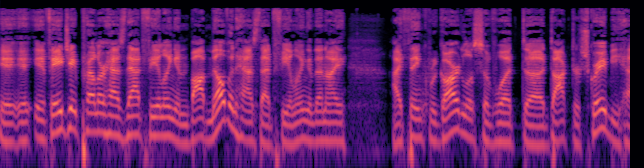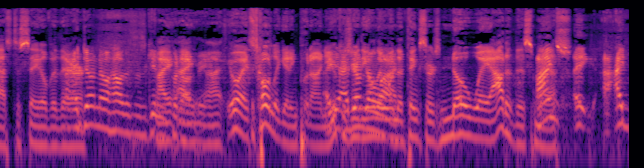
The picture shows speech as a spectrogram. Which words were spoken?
i- i- if AJ Preller has that feeling and Bob Melvin has that feeling, and then I, I think regardless of what uh, Doctor Scraby has to say over there, I don't know how this is getting I- put I- on me. I- well, it's totally getting put on you I- I because you're the only why. one that thinks there's no way out of this mess. I, I,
